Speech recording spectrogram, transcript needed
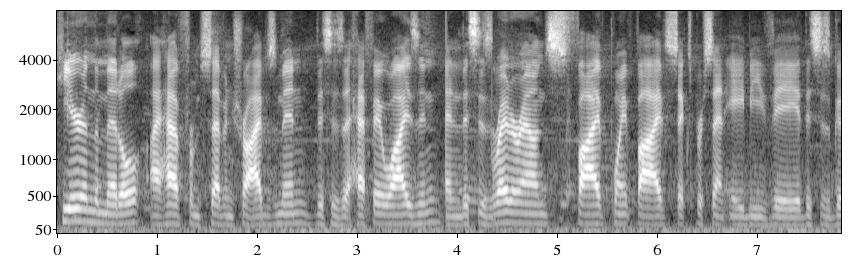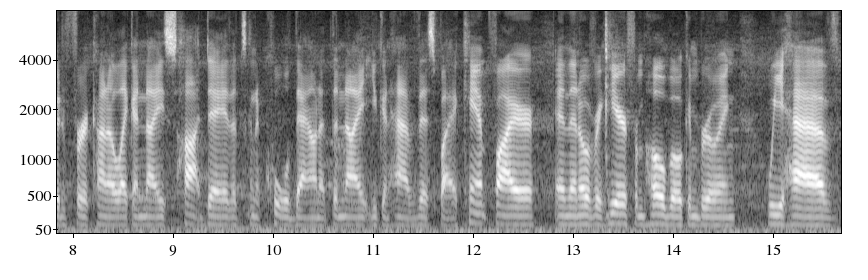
Here in the middle, I have from Seven Tribesmen. This is a Hefeweizen, and this is right around 5.5, 6% ABV. This is good for kind of like a nice hot day that's gonna cool down at the night. You can have this by a campfire. And then over here from Hoboken Brewing, we have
